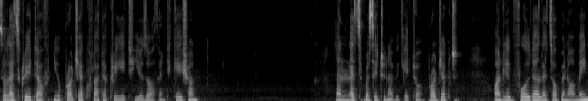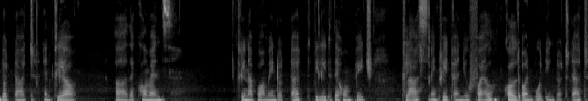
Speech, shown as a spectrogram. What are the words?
So let's create a new project, Flutter Create User Authentication. And let's proceed to navigate to our project. On lib folder, let's open our main.dart and clear uh, the comments. Clean up our main.dart, delete the homepage class and create a new file called onboarding.dart.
